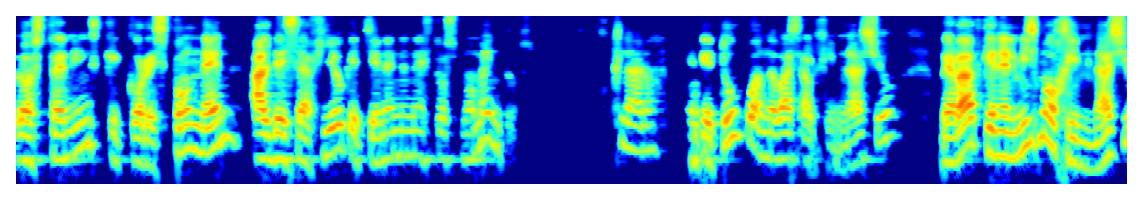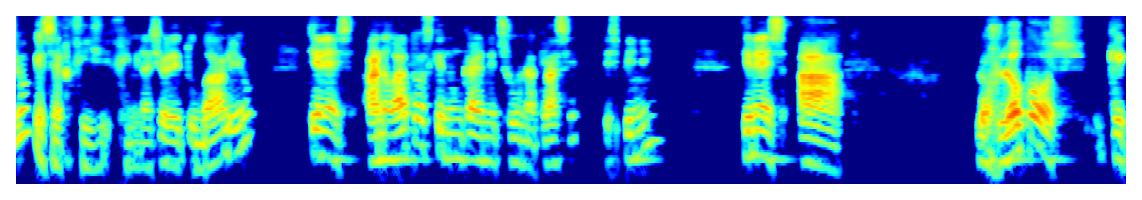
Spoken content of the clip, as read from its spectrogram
los trainings que corresponden al desafío que tienen en estos momentos. Claro. Porque tú cuando vas al gimnasio, ¿verdad? Que en el mismo gimnasio, que es el gimnasio de tu barrio, tienes a novatos que nunca han hecho una clase de spinning, tienes a los locos que,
